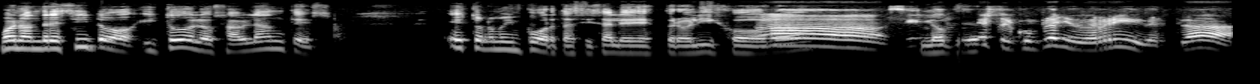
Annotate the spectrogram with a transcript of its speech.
bueno, Andresito y todos los hablantes, esto no me importa si sale desprolijo o no. Ah, sí, Lo que- es el cumpleaños de River, claro.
